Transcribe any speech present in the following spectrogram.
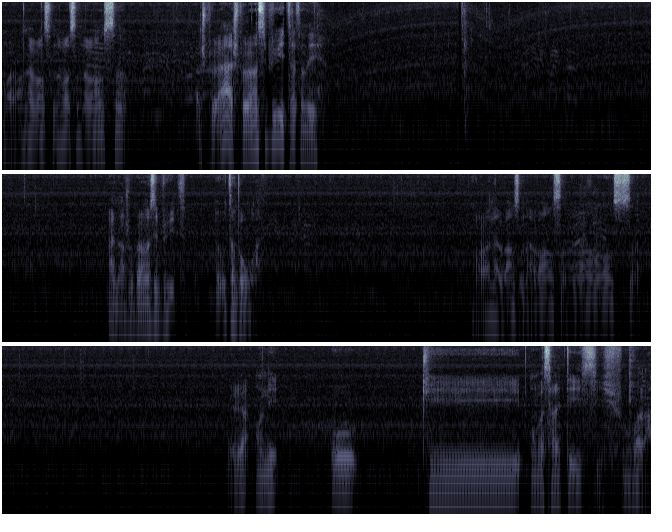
Voilà, on avance, on avance, on avance. Ah, je peux, ah, je peux avancer plus vite, attendez. Ah non, je peux pas avancer plus vite. Autant pour moi. Voilà, on avance, on avance, on avance. Et là, on est ok. On va s'arrêter ici. Voilà.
